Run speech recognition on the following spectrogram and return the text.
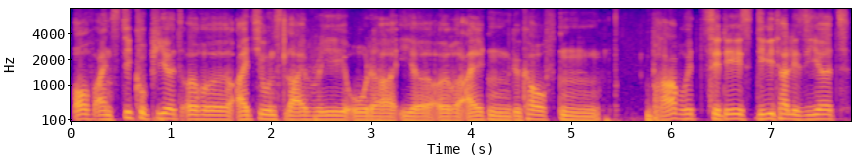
auf einen Stick kopiert, eure iTunes Library oder ihr eure alten gekauften Bravo Hit CDs digitalisiert,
